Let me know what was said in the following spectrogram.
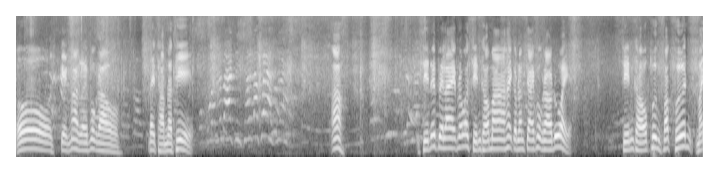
โอ้เก่งมากเลยพวกเราได้ทำหน้าที่ วนมาสี่ชั้นแล้วแค่นั้น อ้าวศิลไม่เป็นไร เพราะว่าศิลเขามาให้กำลังใจพวกเราด้วยศิลเขาเพิ่งฟักฟื้นมา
